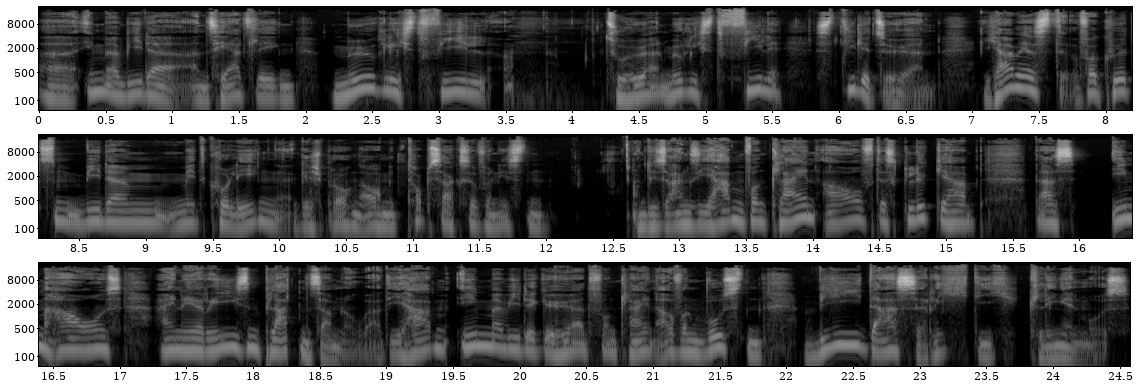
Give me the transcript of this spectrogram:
äh, immer wieder ans Herz legen, möglichst viel zu hören, möglichst viele Stile zu hören. Ich habe erst vor kurzem wieder mit Kollegen gesprochen, auch mit Top-Saxophonisten. Und die sagen, sie haben von klein auf das Glück gehabt, dass im Haus eine riesen Plattensammlung war. Die haben immer wieder gehört von klein auf und wussten, wie das richtig klingen muss.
